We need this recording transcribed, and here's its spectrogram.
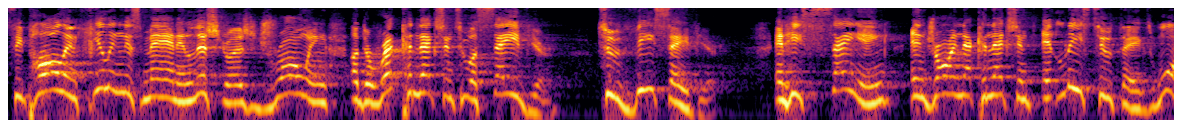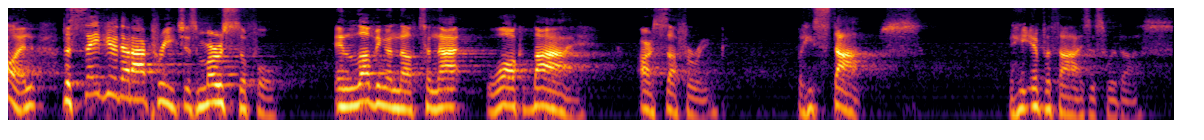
See, Paul, in healing this man in Lystra, is drawing a direct connection to a Savior, to the Savior. And he's saying, and drawing that connection, at least two things. One, the Savior that I preach is merciful and loving enough to not walk by our suffering, but he stops and he empathizes with us.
